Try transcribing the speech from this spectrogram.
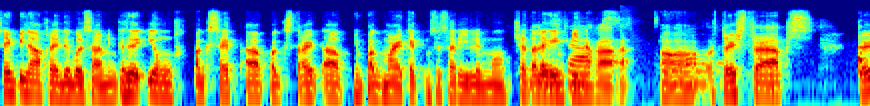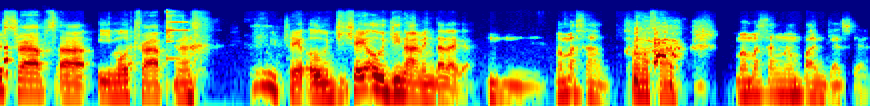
siya yung pinaka-credible sa amin kasi yung pag-set up, pag-start up, yung pag-market mo sa sarili mo, siya talaga yung pinaka. Uh, thirst traps, thirst traps, uh, emo traps. siya yung OG, siya yung OG namin talaga. Mm, mamasang. Mamasang. Mamasang ng podcast yan.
